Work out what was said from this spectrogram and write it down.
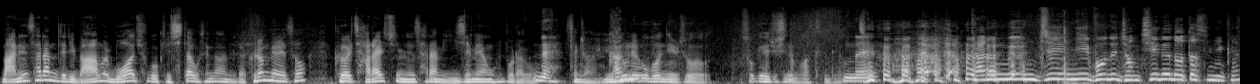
많은 사람들이 마음을 모아주고 계시다고 생각합니다. 그런 면에서 그걸 잘할 수 있는 사람이 이재명 후보라고 네. 생각합니다. 윤석열 후보님 저 소개해 주시는 것 같은데요. 네. 강민진이 보는 정치는 어떻습니까?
